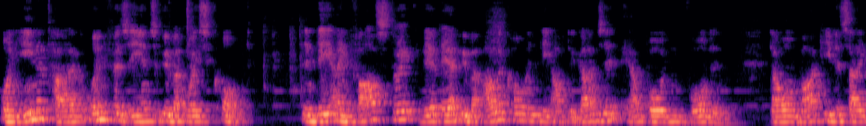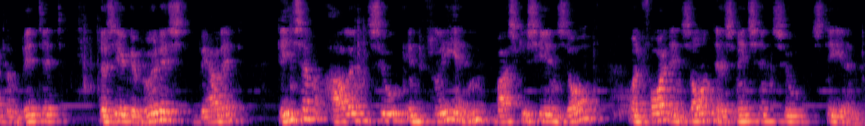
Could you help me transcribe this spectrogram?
und jener Tag unversehens über euch kommt. Denn wie ein Fahrstrick wird er über alle kommen, die auf der ganzen Erdboden wohnen. Darum wart jede Zeit und bittet, dass ihr gewürdigt werdet, diesem allen zu entfliehen, was geschehen soll und vor den Sohn des Menschen zu stehen.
